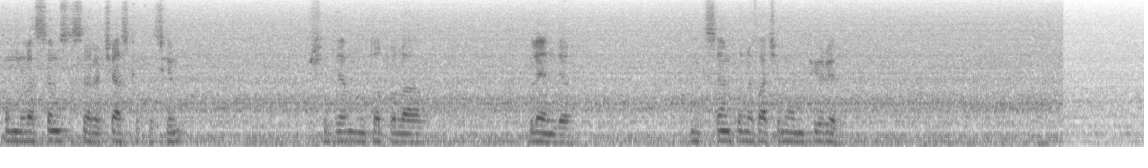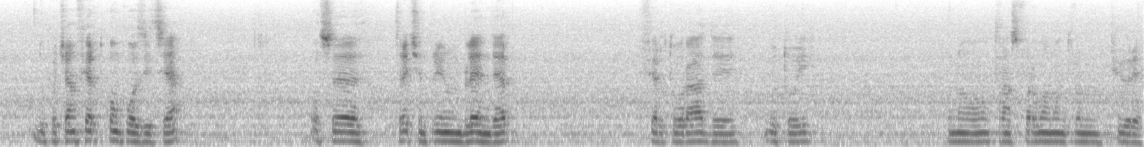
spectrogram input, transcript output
Acum lăsăm să se răcească puțin și dăm totul la blender. Mixăm până facem un piure. După ce am fiert compoziția, o să trecem prin un blender fiertura de butoi până o transformăm într-un piure.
